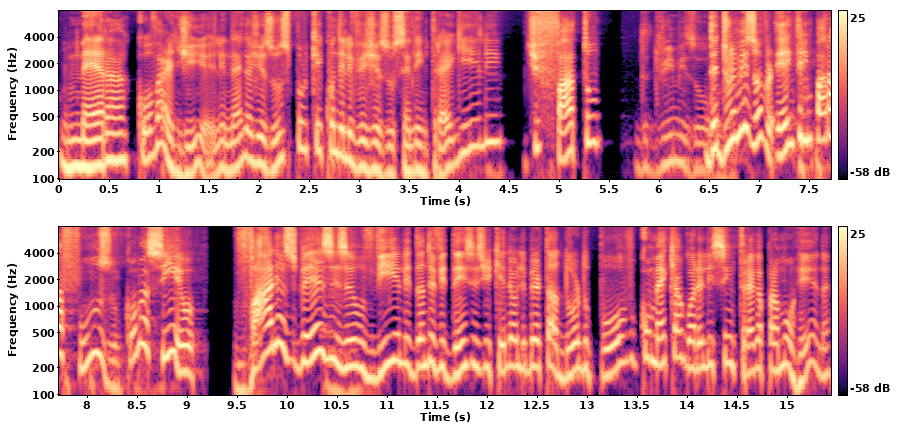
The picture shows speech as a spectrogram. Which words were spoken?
mera covardia. Ele nega Jesus porque quando ele vê Jesus sendo entregue, ele de fato. The dream is over. The dream is over. Entra em parafuso. Como assim? Eu, várias vezes eu vi ele dando evidências de que ele é o libertador do povo. Como é que agora ele se entrega para morrer, né?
